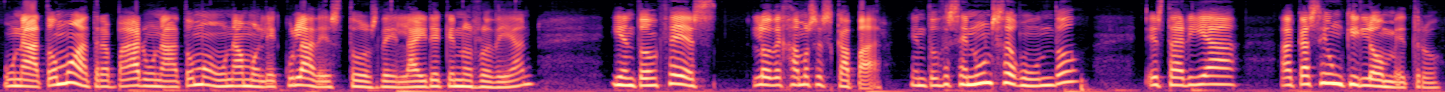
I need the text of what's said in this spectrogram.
un átomo, atrapar un átomo o una molécula de estos del aire que nos rodean, y entonces lo dejamos escapar. Entonces, en un segundo estaría a casi un kilómetro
